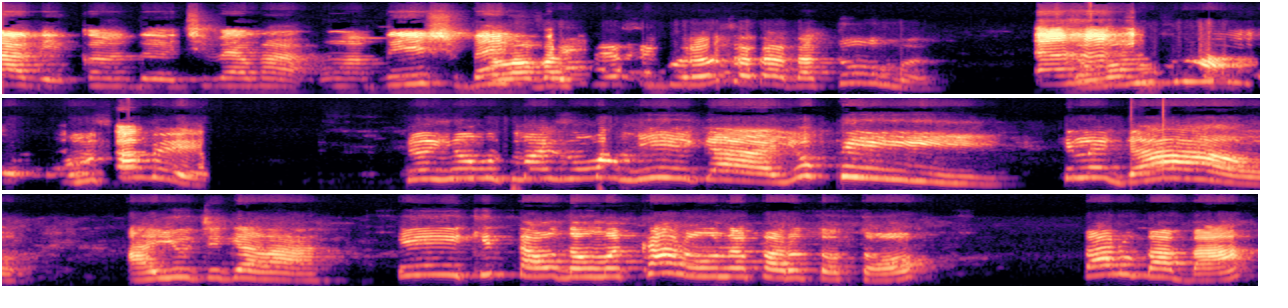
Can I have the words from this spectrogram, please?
sabe, quando tiver uma, uma bicho bem. Ela vai ser a segurança da, da turma? Então vamos lá, vamos saber. Ganhamos mais uma amiga! Yupi! Que legal! Aí o diga lá, E que tal dar uma carona para o Totó, para o Babá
